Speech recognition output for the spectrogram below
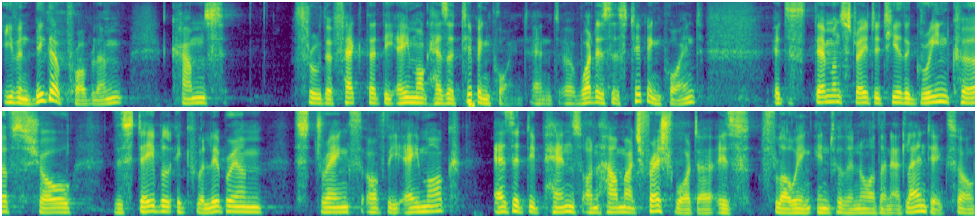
even bigger problem comes through the fact that the AMOC has a tipping point. And uh, what is this tipping point? It's demonstrated here. The green curves show the stable equilibrium strength of the AMOC as it depends on how much fresh water is flowing into the northern Atlantic. So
